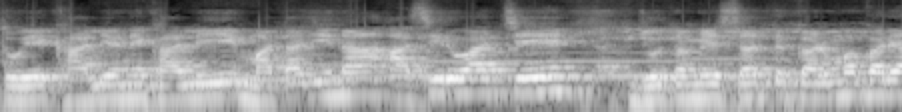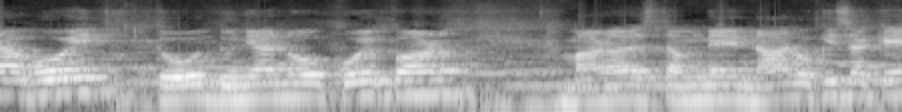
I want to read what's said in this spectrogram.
તો એ ખાલી અને ખાલી માતાજીના આશીર્વાદ છે. જો તમે સત કર્મ કર્યા હોય, તો દુનિયાનો કોઈ પણ માણસ તમને ના રોકી શકે.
